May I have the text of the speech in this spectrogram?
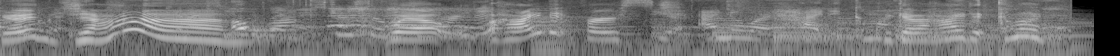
Good oh, job. It. So we Well, can find it. hide it first. Here, I know where to hide it. Come on. We gotta hide it. Come on.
